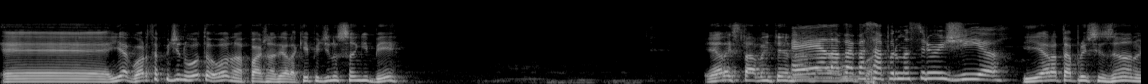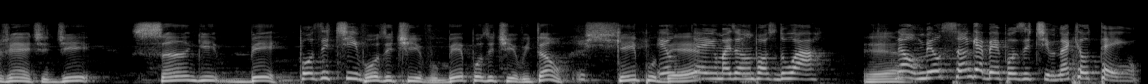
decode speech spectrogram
É, e agora está pedindo outra, ou na página dela aqui, pedindo sangue B. Ela estava internada. Ela na vai UPA. passar por uma cirurgia E ela está precisando, gente, de sangue B positivo. positivo, B positivo. Então, Ixi, quem Eu puder, tenho, mas eu não posso doar. é, Não, meu sangue é B positivo, não é que eu tenho.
